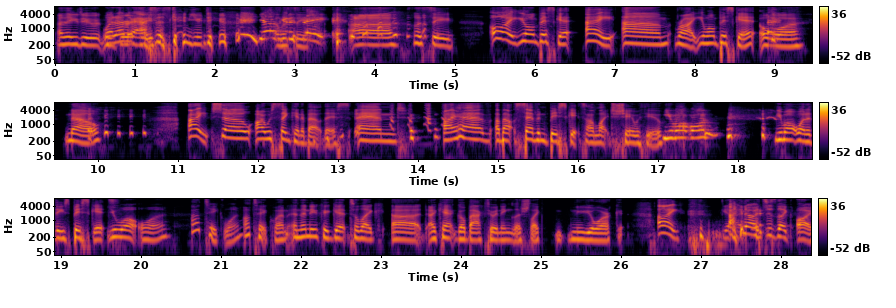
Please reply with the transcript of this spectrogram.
I think you do. New What other Jersey. accents can you do? Yeah, I was going to say. Uh, let's see. Oi, you want biscuit? Hey, um, right, you want biscuit or no? Hey, so I was thinking about this, and I have about seven biscuits I'd like to share with you. You want one? You want one of these biscuits? You want one? I'll take one. I'll take one, and then you could get to like, uh, I can't go back to an English like New York. Oi, yeah, I know it's just like, oh,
